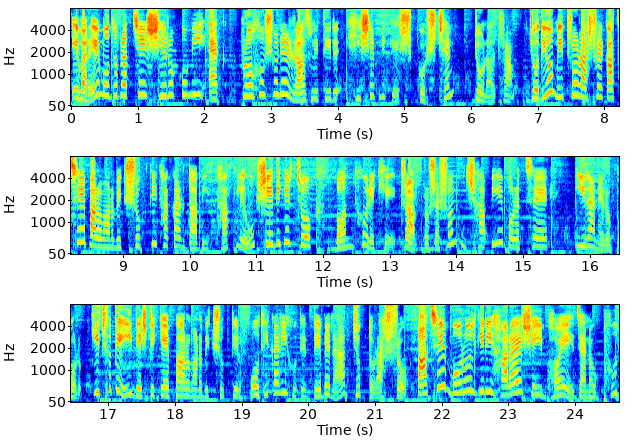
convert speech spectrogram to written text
এবারে মধ্যপ্রাচ্যে সেরকমই এক প্রহসনের রাজনীতির হিসেব নিকেশ কষছেন ডোনাল্ড ট্রাম্প। যদিও মিত্র রাষ্ট্রের কাছে পারমাণবিক শক্তি থাকার দাবি থাকলেও সেদিকের চোখ বন্ধ রেখে ট্রাম্প প্রশাসন ঝাঁপিয়ে পড়েছে ইরানের ওপর। কিছুতেই দেশটিকে পারমাণবিক শক্তির অধিকারী হতে দেবে না যুক্তরাষ্ট্র। পাছে মোরলগিরি হারায় সেই ভয়ে যেন ভূত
